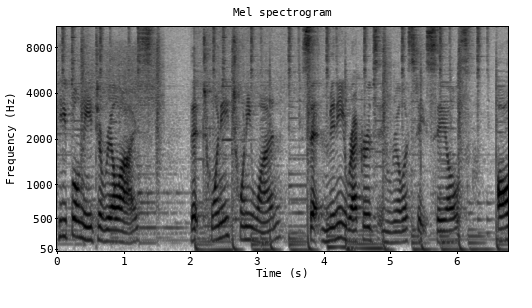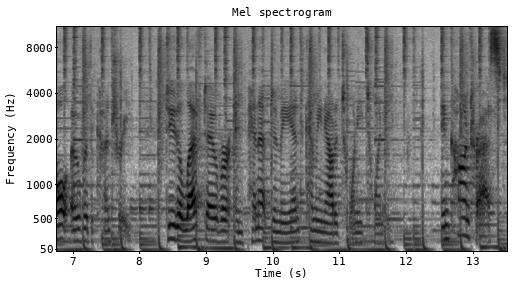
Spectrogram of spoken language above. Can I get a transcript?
People need to realize that 2021 set many records in real estate sales all over the country due to leftover and pent-up demand coming out of 2020. In contrast,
